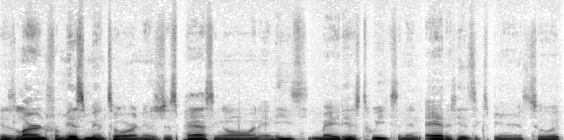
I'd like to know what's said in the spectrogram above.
has learned from his mentor and is just passing on, and he's made his tweaks and then added his experience to it.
